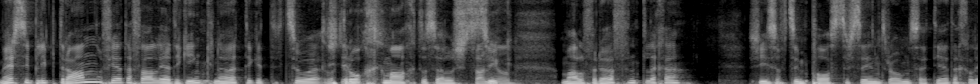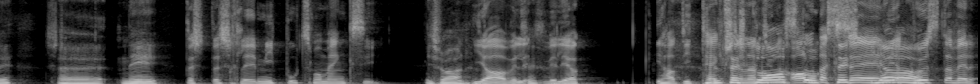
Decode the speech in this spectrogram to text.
merci, bleib dran auf jeden Fall. Ich habe dich ging genötigt dazu. Druck gemacht, du sollst das Zeug mal veröffentlichen. Scheiß auf das Imposter-Syndrom, das hat jeder ein bisschen. Äh, nee, Das, war ein bisschen mein Putzmoment. Gewesen. ist wahr. Ja, weil, weil ich, ich habe die Texte natürlich gelost alle siehst- gesehen ja. und ich gewusst, wer...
